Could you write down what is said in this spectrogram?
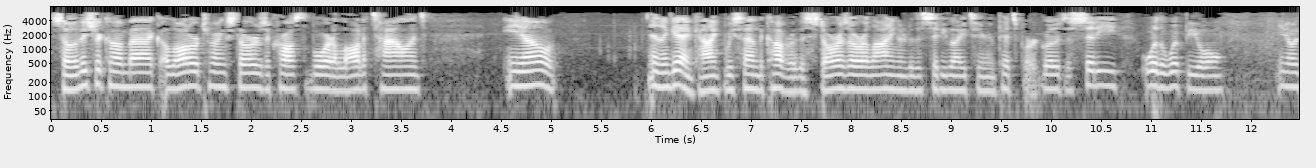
So this year coming back, a lot of returning starters across the board, a lot of talent. You know, and again, kind of like we said on the cover, the stars are aligning under the city lights here in Pittsburgh. Whether it's the city or the WPIAL, you know,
